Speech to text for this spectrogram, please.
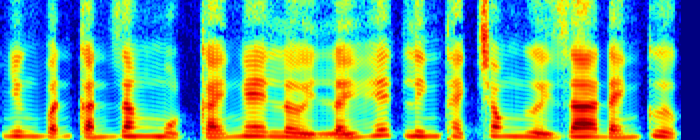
nhưng vẫn cắn răng một cái nghe lời lấy hết linh thạch trong người ra đánh cược.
